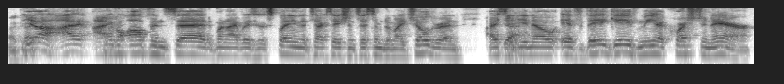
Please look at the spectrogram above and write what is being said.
Okay? Yeah, I, I've often said when I was explaining the taxation system to my children, I said, yeah. you know, if they gave me a questionnaire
